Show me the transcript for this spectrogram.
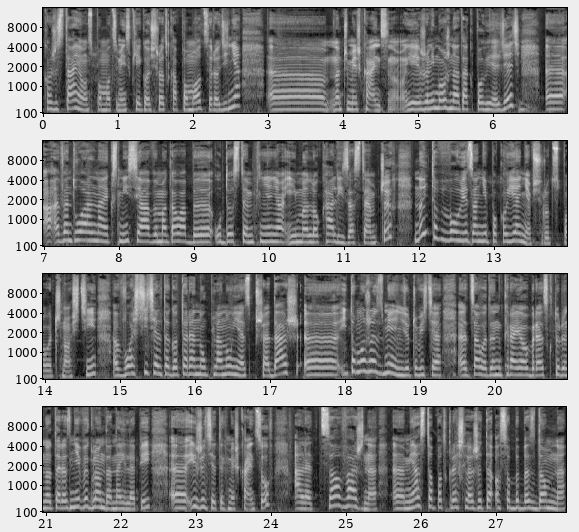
korzystają z pomocy Miejskiego Ośrodka Pomocy Rodzinie, znaczy mieszkańcy, no, jeżeli można tak powiedzieć, a ewentualna eksmisja wymagałaby udostępnienia udostępnienia im lokali zastępczych, no i to wywołuje zaniepokojenie wśród społeczności. Właściciel tego terenu planuje sprzedaż yy, i to może zmienić oczywiście e, cały ten krajobraz, który no teraz nie wygląda najlepiej yy, i życie tych mieszkańców, ale co ważne, miasto podkreśla, że te osoby bezdomne,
